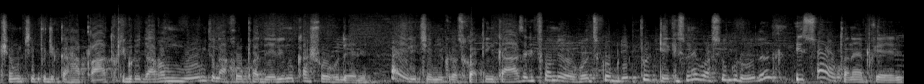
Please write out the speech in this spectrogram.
tinha um tipo de carrapato que grudava muito na roupa dele e no cachorro dele. Aí ele tinha um microscópio em casa ele falou: Meu, eu vou descobrir por que, que esse negócio gruda e solta, né? Porque ele,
